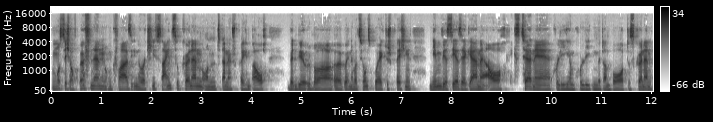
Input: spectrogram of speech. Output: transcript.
Du musst dich auch öffnen, um quasi innovativ sein zu können und dann entsprechend auch, wenn wir über, äh, über Innovationsprojekte sprechen, nehmen wir sehr, sehr gerne auch externe Kolleginnen und Kollegen mit an Bord. Das können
